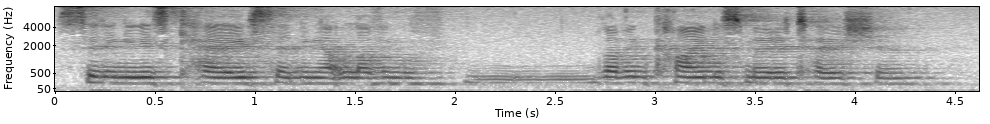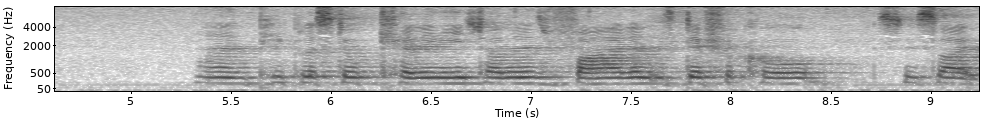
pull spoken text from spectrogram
sitting in his cave, sending out loving, loving kindness meditation, and people are still killing each other. It's violent, it's difficult. This is like,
